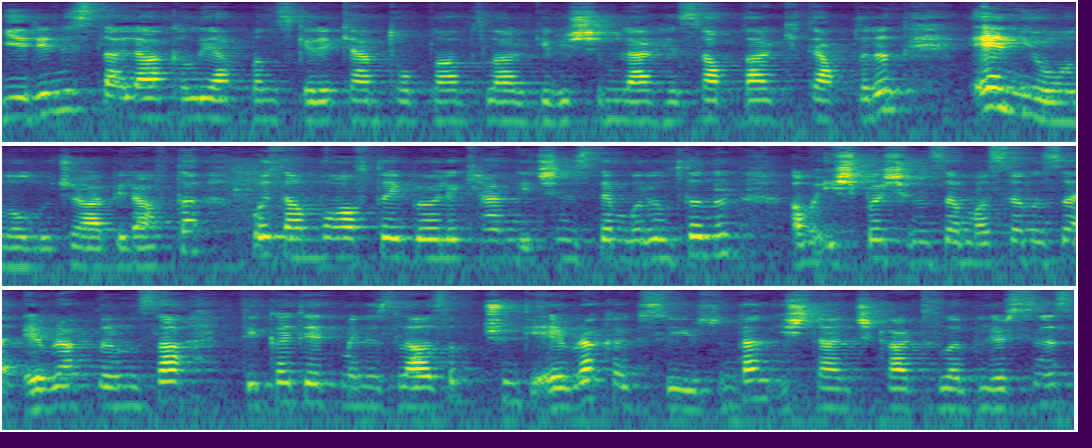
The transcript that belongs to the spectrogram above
Yerinizle alakalı yapmanız gereken toplantılar, girişimler, hesaplar, kitapların en yoğun olacağı bir hafta. O yüzden bu haftayı böyle kendi içinizde mırıldanın ama iş başınıza, masanıza, evraklarınıza dikkat etmeniz lazım. Çünkü evrak aksi yüzünden işten çıkartılabilirsiniz.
